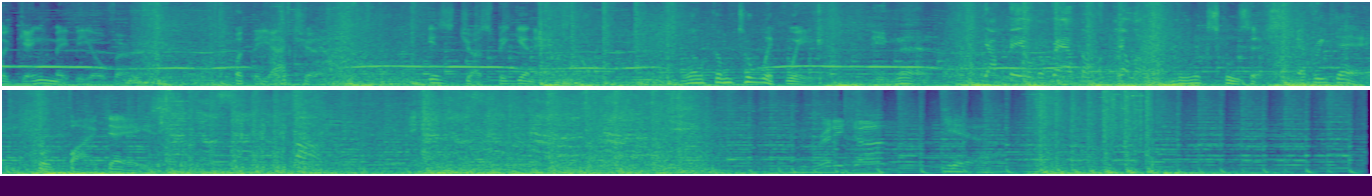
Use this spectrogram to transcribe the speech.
The game may be over, but the action is just beginning. Welcome to Wick Week. Amen. Y'all feel the wrath of a killer. New exclusives every day for five days. Ready, John? Yeah.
